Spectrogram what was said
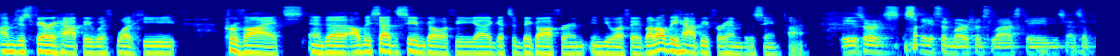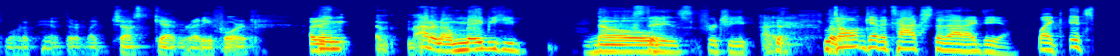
I'm just very happy with what he provides, and uh, I'll be sad to see him go if he uh, gets a big offer in, in UFA. But I'll be happy for him at the same time. These are So- Mason Marchment's last games as a Florida Panther. Like, just get ready for it. I mean, I don't know. Maybe he no, stays for cheap. I, Look, don't get attached to that idea. Like it's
